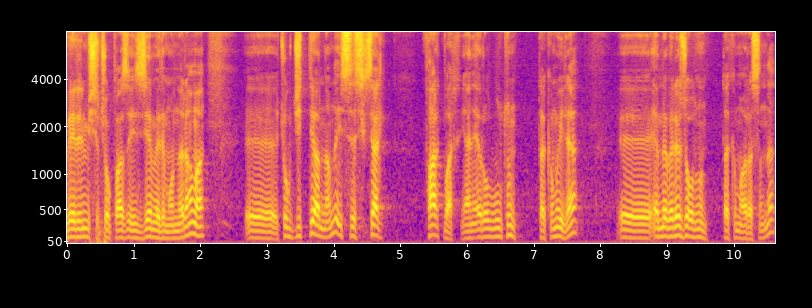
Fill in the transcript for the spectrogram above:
verilmiştir. Çok fazla izleyemedim onları ama e, çok ciddi anlamda istatistiksel fark var. Yani Erol Bulut'un takımıyla e, Emre Belezoğlu'nun takımı arasında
